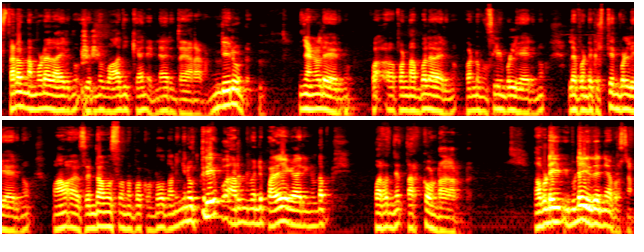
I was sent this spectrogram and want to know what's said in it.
സ്ഥലം നമ്മുടേതായിരുന്നു എന്ന് വാദിക്കാൻ എല്ലാവരും തയ്യാറാകണം ഇന്ത്യയിലുണ്ട് ഞങ്ങളുടെ ആയിരുന്നു പണ്ട് അമ്പലമായിരുന്നു. പണ്ട് മുസ്ലിം പള്ളിയായിരുന്നു. അല്ലെ പണ്ട് ക്രിസ്ത്യൻ പള്ളിയായിരുന്നു. മാ- സെന്റ് തോമസ് വന്നപ്പോൾ കൊണ്ടുവന്നാണ്. ഇങ്ങനെ ഒത്തിരി ആർഗ്യുമെന്റ് പഴയ കാര്യങ്ങളുടെ പറഞ്ഞ് തർക്കം ഉണ്ടാകാറുണ്ട്. അവിടെയും ഇവിടെ ഇത് തന്നെയാണ് പ്രശ്നം.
